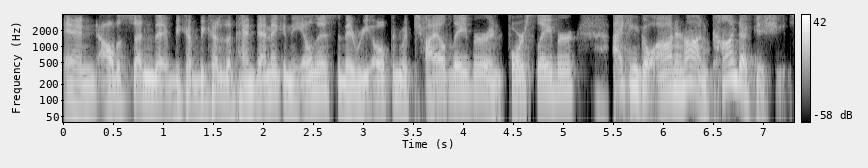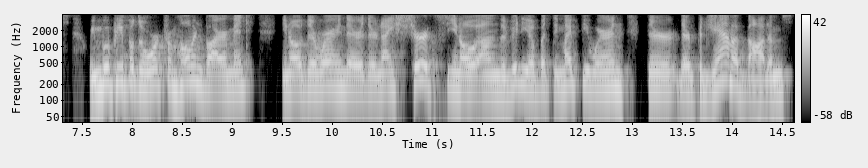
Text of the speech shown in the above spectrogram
and all of a sudden that because because of the pandemic and the illness, and they reopened with child labor and forced labor. I can go on and on. Conduct issues. We move people to work from home environment. You know, they're wearing their their nice shirts, you know, on the video, but they might be wearing their their pajama bottoms,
